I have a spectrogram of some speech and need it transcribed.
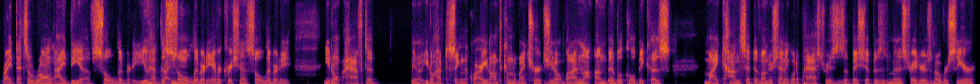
Right. That's a wrong idea of soul liberty. You have the Right. soul mm-hmm. liberty. Every Christian has soul liberty. You don't have to, you know, you don't have to sing in the choir. You don't have to come to my church. You mm-hmm. don't, but I'm not unbiblical because my concept of understanding what a pastor is, as a bishop, as an administrator, as an overseer,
